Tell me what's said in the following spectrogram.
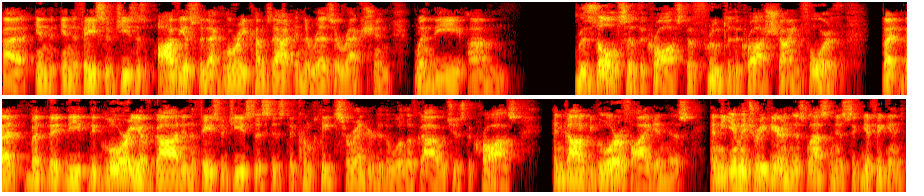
uh, in in the face of Jesus. Obviously, that glory comes out in the resurrection when the um, results of the cross, the fruit of the cross, shine forth. But but but the, the the glory of God in the face of Jesus is the complete surrender to the will of God, which is the cross, and God will be glorified in this. And the imagery here in this lesson is significant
